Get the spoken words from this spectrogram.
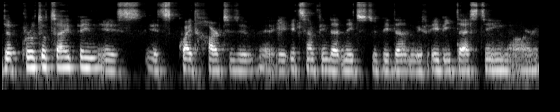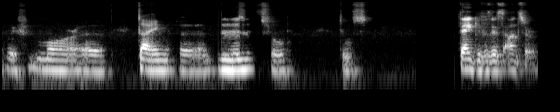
the prototyping is is quite hard to do. it's something that needs to be done with A/B testing or with more uh, time uh, mm -hmm. tools. Thank you for this answer.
